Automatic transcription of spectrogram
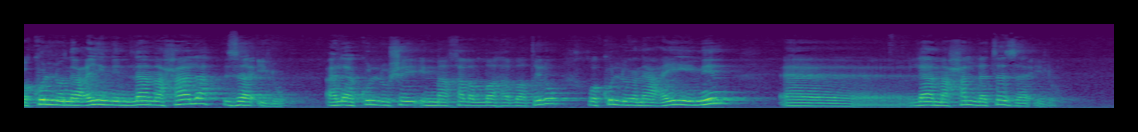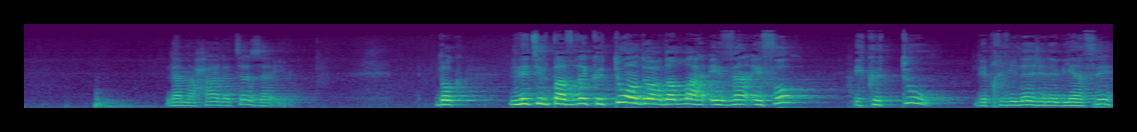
وكل نعيم لا محالة زائل ألا كل شيء ما خلا الله باطل وكل نعيم euh, Donc, n'est-il pas vrai que tout en dehors d'Allah est vain et faux et que tous les privilèges et les bienfaits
